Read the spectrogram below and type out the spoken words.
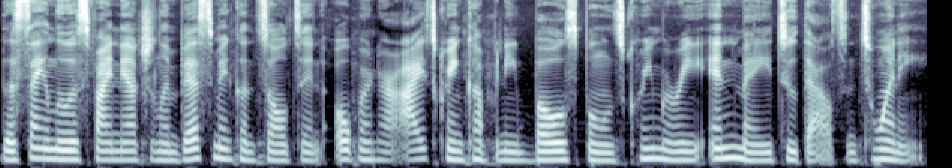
The St. Louis financial investment consultant opened her ice cream company Bold Spoon Creamery in May 2020.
